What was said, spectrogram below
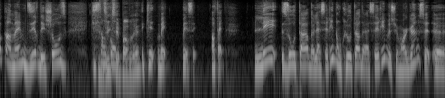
pas quand même dire des choses qui Tu sont dis que c'est pas vrai? qui- mais mais c'est en fait les auteurs de la série, donc l'auteur de la série, Monsieur Morgan, se, euh,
